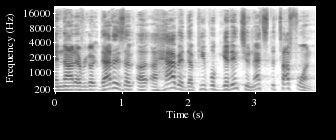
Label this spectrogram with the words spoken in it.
and not ever go. That is a, a, habit that people get into, and that's the tough one.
